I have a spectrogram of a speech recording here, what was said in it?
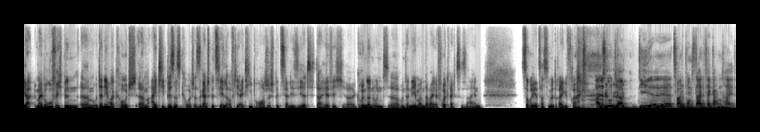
Ja, mein Beruf, ich bin ähm, Unternehmercoach, ähm, IT-Business-Coach, also ganz speziell auf die IT-Branche spezialisiert. Da helfe ich äh, Gründern und äh, Unternehmern dabei, erfolgreich zu sein. Sorry, jetzt hast du mir drei gefragt. Alles gut, ja. Die, äh, der zweite Punkt ist deine Vergangenheit.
